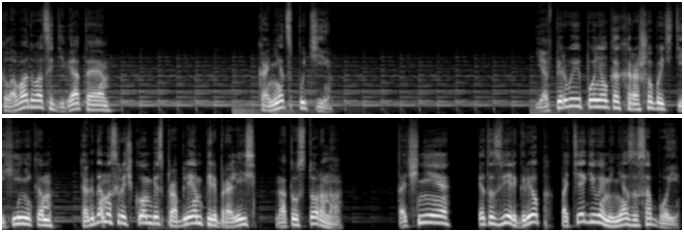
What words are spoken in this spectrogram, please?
Глава 29. Конец пути. Я впервые понял, как хорошо быть стихийником, когда мы с рычком без проблем перебрались на ту сторону. Точнее, это зверь греб, подтягивая меня за собой.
